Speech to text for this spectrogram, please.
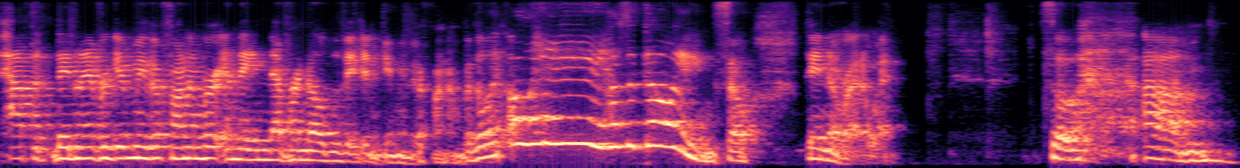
have to. They never give me their phone number, and they never know that they didn't give me their phone number. They're like, "Oh, hey, how's it going?" So they know right away. So um,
